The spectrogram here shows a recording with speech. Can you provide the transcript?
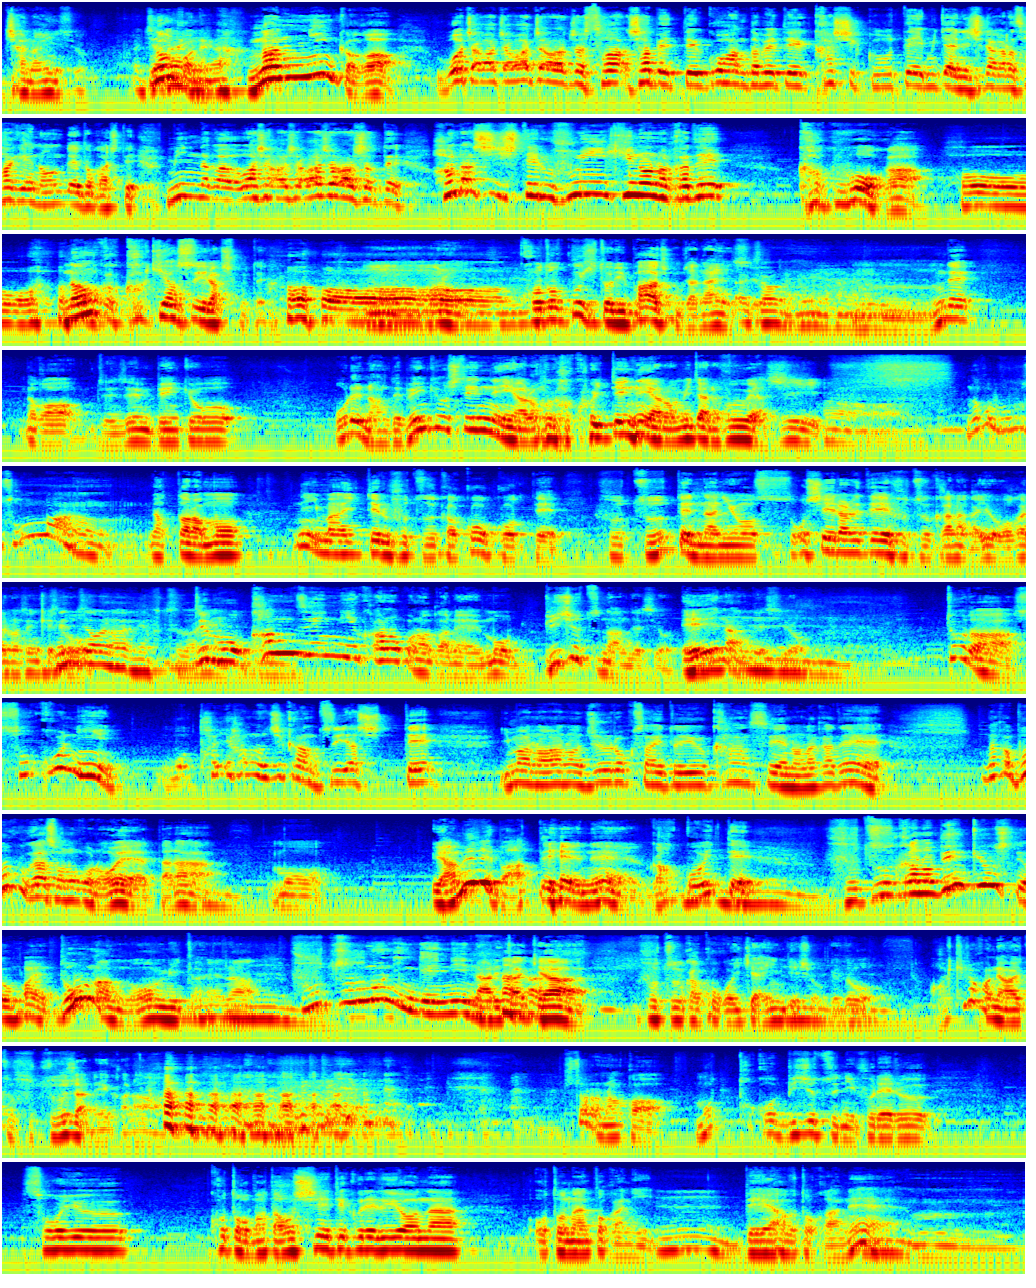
じゃないんですよ。なんかね何人かがわちゃわちゃわちゃわちゃさ喋ってご飯食べて菓子食うてみたいにしながら酒飲んでとかしてみんながわしゃわしゃわしゃわしゃって話してる雰囲気の中で描く方がほう。なんか描きやすいらしくて、う。んあほの孤独一人バージョンじゃないんですよ。うん。でなんか全然勉強俺なんで勉強してんねんやろ学校行ってんねんやろみたいな風やし。なんか僕そんなんやったらもう、ね、今言ってる普通科高校って普通って何を教えられて普通かなんかよう分かりませんけど。全然わかりませんね普通はね。でも完全にあの子なんかねもう美術なんですよ。絵なんですよ。ということはそこにもう大半の時間費やして今のあの16歳という感性の中でなんか僕がその子の親やったら、もうやめればってね学校行って普通科の勉強してお前どうなんの？みたいな普通の人間になりたきゃ普通科高校行きゃいいんでしょうけど明らかにあいつ普通じゃねえから。そしたらなんかもっとこう美術に触れるそういうことをまた教えてくれるような大人とかにうん。出会うとかね、うん。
